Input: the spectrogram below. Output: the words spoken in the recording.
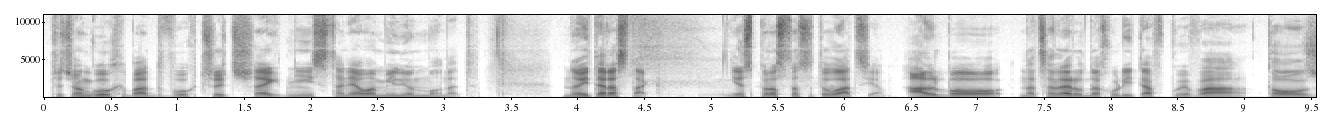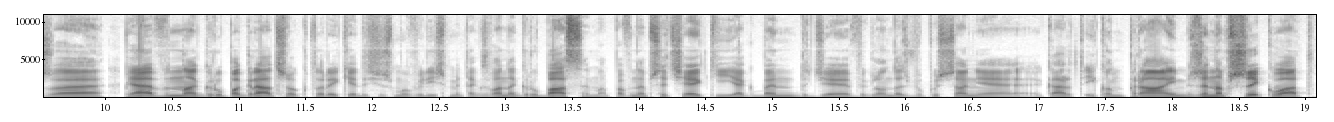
w przeciągu chyba dwóch czy trzech dni staniała milion monet. No i teraz tak, jest prosta sytuacja. Albo na cenę Ruda Hulita wpływa to, że pewna grupa graczy, o której kiedyś już mówiliśmy, tak zwane grubasy, ma pewne przecieki, jak będzie wyglądać wypuszczanie kart Icon Prime, że na przykład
